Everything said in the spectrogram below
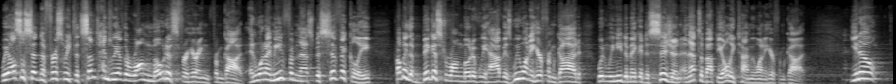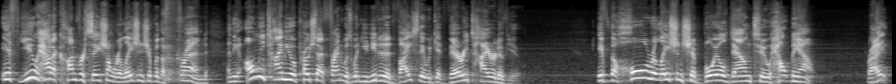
We also said in the first week that sometimes we have the wrong motives for hearing from God. And what I mean from that specifically, probably the biggest wrong motive we have is we want to hear from God when we need to make a decision, and that's about the only time we want to hear from God. You know, if you had a conversational relationship with a friend, and the only time you approached that friend was when you needed advice, they would get very tired of you if the whole relationship boiled down to help me out, right?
